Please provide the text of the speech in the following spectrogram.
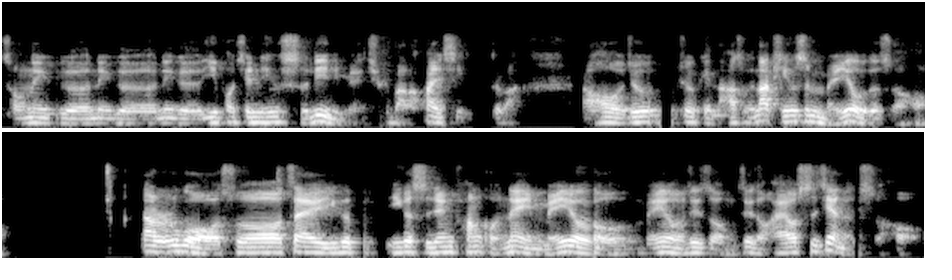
从那个那个那个 EPO 监听实例里面去把它唤醒，对吧？然后就就可以拿出来。那平时没有的时候。那如果说在一个一个时间窗口内没有没有这种这种 I/O 事件的时候，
